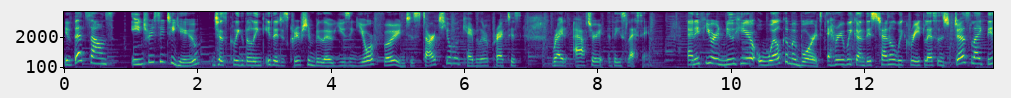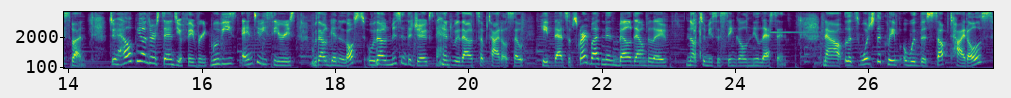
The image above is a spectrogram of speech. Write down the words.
If that sounds interesting to you, just click the link in the description below using your phone to start your vocabulary practice right after this lesson. And if you are new here, welcome aboard! Every week on this channel, we create lessons just like this one to help you understand your favorite movies and TV series without getting lost, without missing the jokes, and without subtitles. So hit that subscribe button and bell down below not to miss a single new lesson. Now, let's watch the clip with the subtitles.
